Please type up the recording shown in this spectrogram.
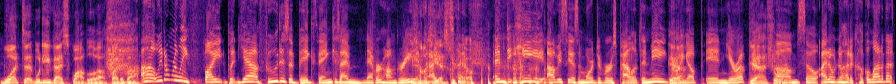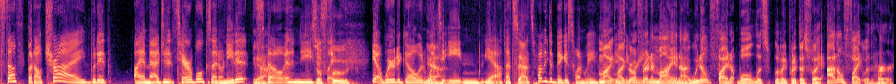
what uh, What do you guys squabble about, fight about? Uh, we don't really fight, but yeah, food is a big thing because I'm never hungry. and I, yes, we know. and he obviously has a more diverse palate than me growing Yeah. up in Europe. Yeah, sure. Um, so I don't know how to cook a lot of that stuff, but I'll try. But it, I imagine it's terrible because I don't eat it. Yeah. So and he's So just food. like, yeah, where to go and Yeah. what to eat, and yeah, that's That- that's probably the biggest one we. my my girlfriend and my and I, we don't fight. Well, let's let me put it this way: I don't fight with her.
